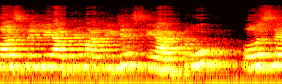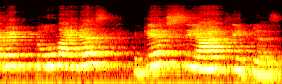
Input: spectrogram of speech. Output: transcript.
फ़र्स्ट ले आपने मान लीजिए C R two O seven two minus give C R three plus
